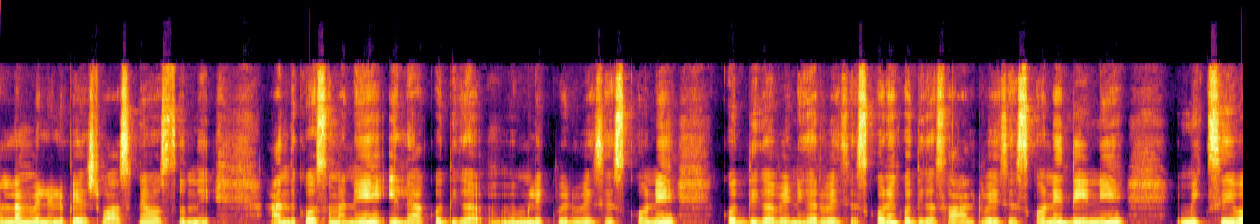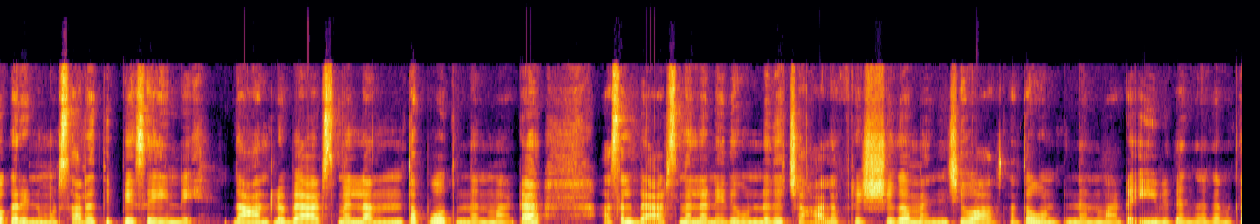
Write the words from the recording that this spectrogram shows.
అల్లం వెల్లుల్లి పేస్ట్ వాసనే వస్తుంది. అందుకోసమని ఇలా కొద్దిగా విమ్ లిక్విడ్ వేసేసుకొని కొద్దిగా వెనిగర్ వేసేసుకొని కొద్దిగా సాల్ట్ వేసేసుకొని దీన్ని మిక్సీ ఒక రెండు మూడు సార్లు తిప్పేసేయండి. దాంట్లో బ్యాడ్ స్మెల్ అంతా పోతుందన్నమాట. అనమాట అసలు బ్యాడ్ స్మెల్ అనేది ఉండదు. చాలా ఫ్రెష్గా మంచి వాసనతో ఉంటుందన్నమాట. ఈ విధంగా కనుక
